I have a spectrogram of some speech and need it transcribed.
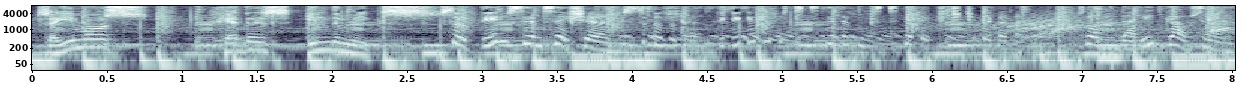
Seguimos. Heads in the Mix. Sutil Sensations. Con David Gausa.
